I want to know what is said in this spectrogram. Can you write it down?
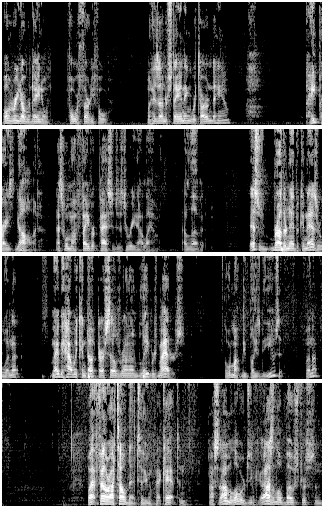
Well, we read over Daniel 434 when his understanding returned to him, he praised God. That's one of my favorite passages to read out loud. I love it. This was Brother Nebuchadnezzar, wasn't it? Maybe how we conduct ourselves around unbelievers matters. The Lord might be pleased to use it, wasn't it? Well, that feller I told that to, that captain, I said, I'm a Lord's. I was a little boisterous and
